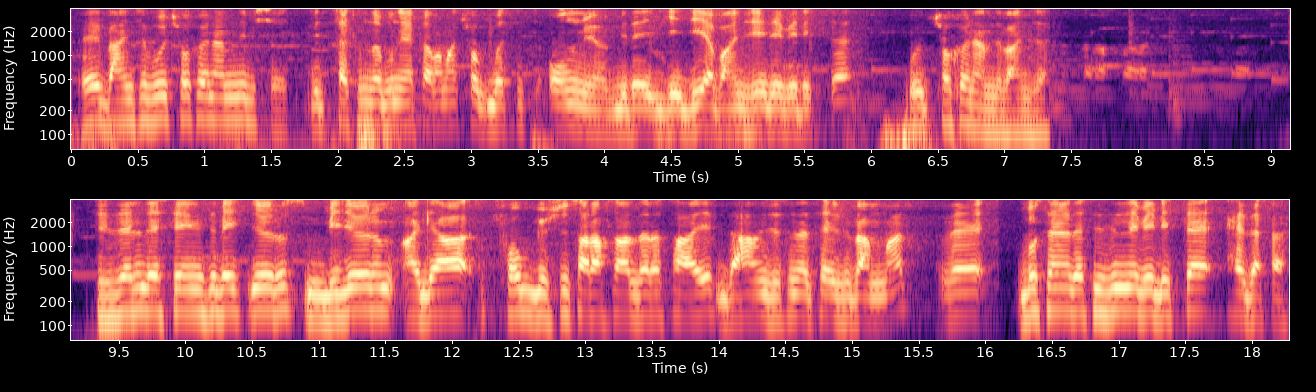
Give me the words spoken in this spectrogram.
Ve bence bu çok önemli bir şey. Bir takımda bunu yakalamak çok basit olmuyor. Bir de 7 yabancı ile birlikte. Bu çok önemli bence. Sizlerin desteğinizi bekliyoruz. Biliyorum Ali Ağa çok güçlü taraftarlara sahip. Daha öncesinde tecrübem var ve bu sene de sizinle birlikte hedefe.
